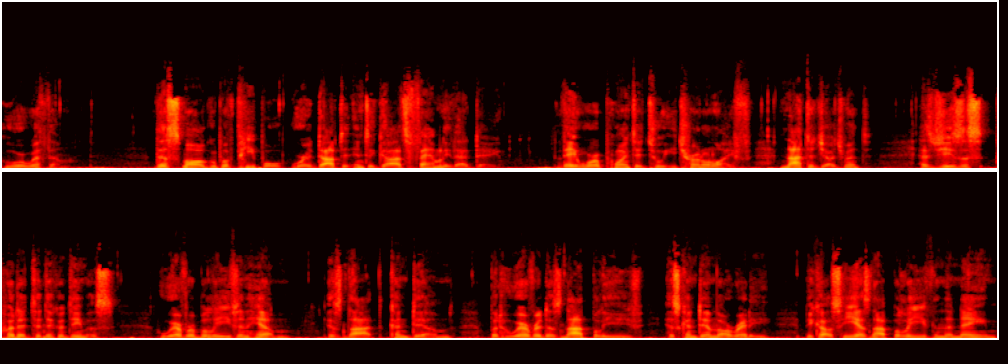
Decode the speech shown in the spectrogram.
who were with them. This small group of people were adopted into God's family that day. They were appointed to eternal life, not to judgment. As Jesus put it to Nicodemus, whoever believes in him is not condemned, but whoever does not believe is condemned already, because he has not believed in the name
